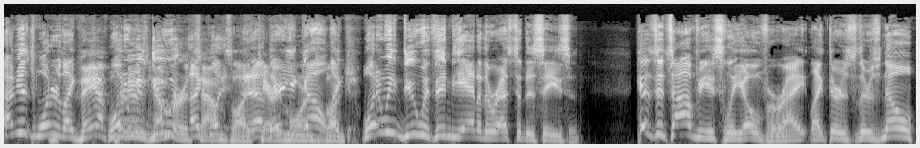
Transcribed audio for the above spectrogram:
I'm just wondering, like, They have what do we do? number, it like, sounds what- like, uh, there you go. bunch. Like, what do we do with Indiana the rest of the season? Because it's obviously over, right? Like, there's there's no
